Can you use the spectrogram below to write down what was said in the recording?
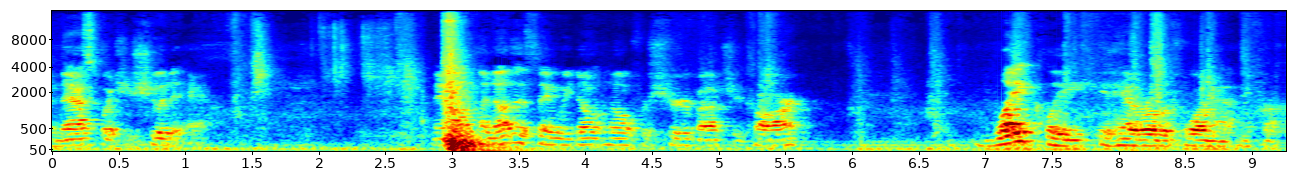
And that's what you should have. Now, another thing we don't know for sure about your car, likely it had a rubber floor mat in front.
